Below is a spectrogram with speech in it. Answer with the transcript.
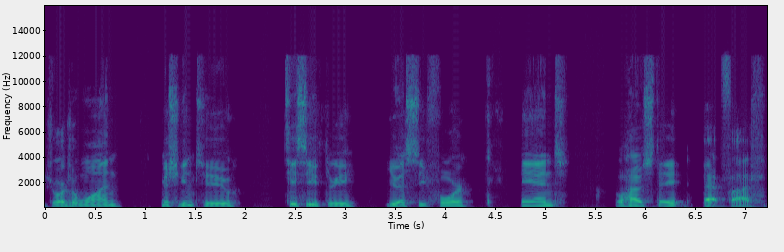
Georgia one, Michigan two, TCU three, USC four, and Ohio State at five.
